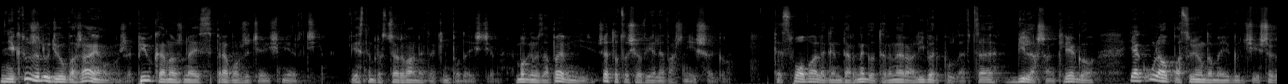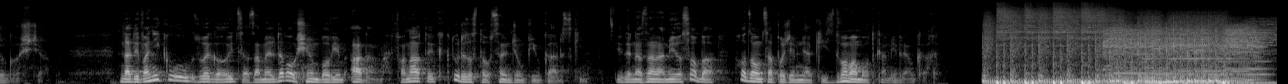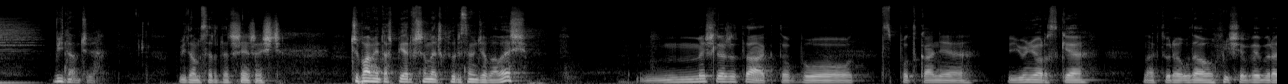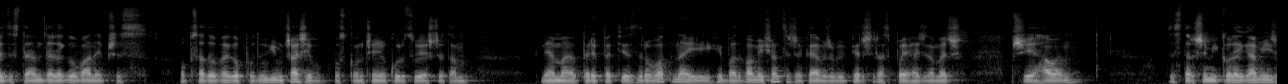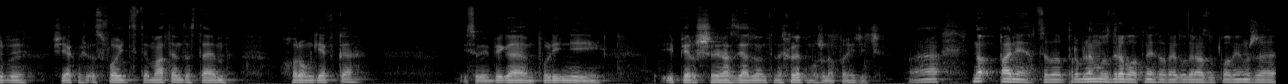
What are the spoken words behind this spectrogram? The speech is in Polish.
Niektórzy ludzie uważają, że piłka nożna jest sprawą życia i śmierci. Jestem rozczarowany takim podejściem. Mogę zapewnić, że to coś o wiele ważniejszego. Te słowa legendarnego trenera Liverpool FC, Billa Shankliego, jak ulał pasują do mojego dzisiejszego gościa. Na dywaniku złego ojca zameldował się bowiem Adam, fanatyk, który został sędzią piłkarskim. Jedyna znana mi osoba, chodząca po ziemniaki z dwoma młotkami w rękach. Witam Cię. Witam serdecznie, cześć. Czy pamiętasz pierwszy mecz, który sędziowałeś? Myślę, że tak. To było spotkanie juniorskie, na które udało mi się wybrać. Zostałem delegowany przez obsadowego po długim czasie, bo po skończeniu kursu jeszcze tam miałem perypetie zdrowotne i chyba dwa miesiące czekałem, żeby pierwszy raz pojechać na mecz. Przyjechałem ze starszymi kolegami, żeby się jakoś oswoić z tematem. Dostałem chorągiewkę i sobie biegałem po linii i pierwszy raz jadłem ten chleb, można powiedzieć. A, no, panie, co do problemów zdrowotnych, to tak od razu powiem, że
